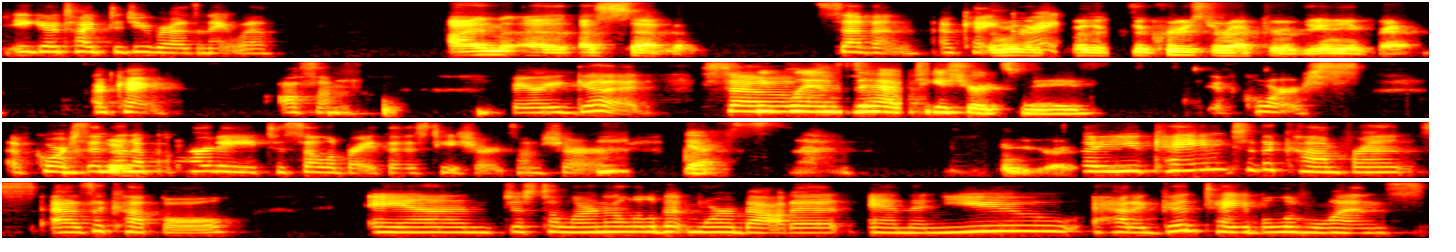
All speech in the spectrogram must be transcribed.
ego type did you resonate with? I'm a, a seven. Seven. Okay, we're great. The, we're the, the cruise director of the Enneagram. Okay, Awesome. Very good. So he plans to have t-shirts made. Of course. Of course. And then a party to celebrate those t-shirts, I'm sure. Yes. It'll be great. So you came to the conference as a couple and just to learn a little bit more about it. And then you had a good table of ones,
